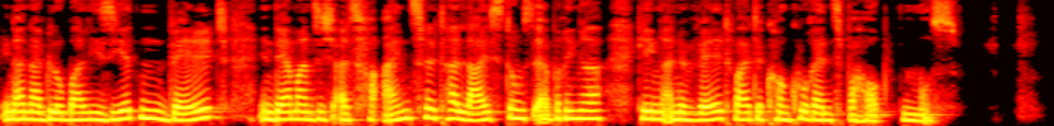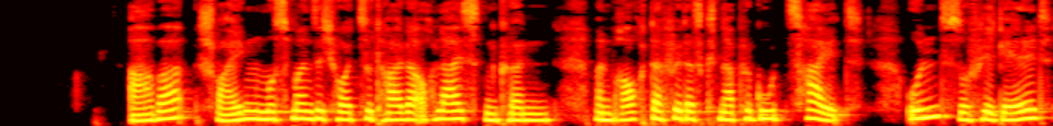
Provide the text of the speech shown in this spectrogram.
in einer globalisierten Welt, in der man sich als vereinzelter Leistungserbringer gegen eine weltweite Konkurrenz behaupten muss. Aber Schweigen muss man sich heutzutage auch leisten können. Man braucht dafür das knappe Gut Zeit und so viel Geld,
